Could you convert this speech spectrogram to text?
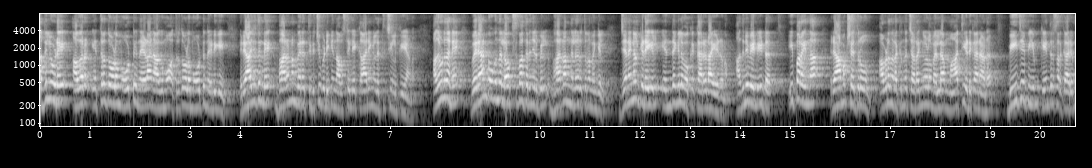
അതിലൂടെ അവർ എത്രത്തോളം വോട്ട് നേടാനാകുമോ അത്രത്തോളം വോട്ട് നേടുകയും രാജ്യത്തിന്റെ ഭരണം വരെ തിരിച്ചുപിടിക്കുന്ന അവസ്ഥയിലേക്ക് കാര്യങ്ങൾ എത്തിച്ചു നിൽക്കുകയാണ്. അതുകൊണ്ട് തന്നെ വരാൻ പോകുന്ന ലോക്സഭാ തെരഞ്ഞെടുപ്പിൽ ഭരണം നിലനിർത്തണമെങ്കിൽ ജനങ്ങൾക്കിടയിൽ എന്തെങ്കിലുമൊക്കെ കരടായി ഇടണം അതിനു വേണ്ടിയിട്ട് ഈ പറയുന്ന രാമക്ഷേത്രവും അവിടെ നടക്കുന്ന ചടങ്ങുകളും എല്ലാം മാറ്റിയെടുക്കാനാണ് ബി ജെ പിയും കേന്ദ്ര സർക്കാരും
